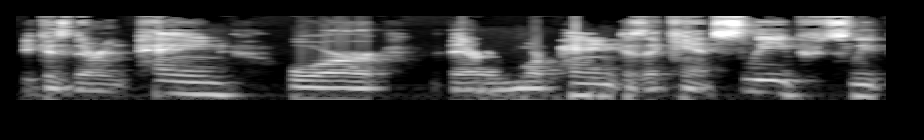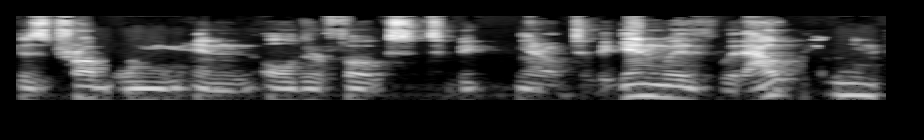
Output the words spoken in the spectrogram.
because they're in pain or they're in more pain because they can't sleep. Sleep is troubling in older folks to be, you know, to begin with without pain.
